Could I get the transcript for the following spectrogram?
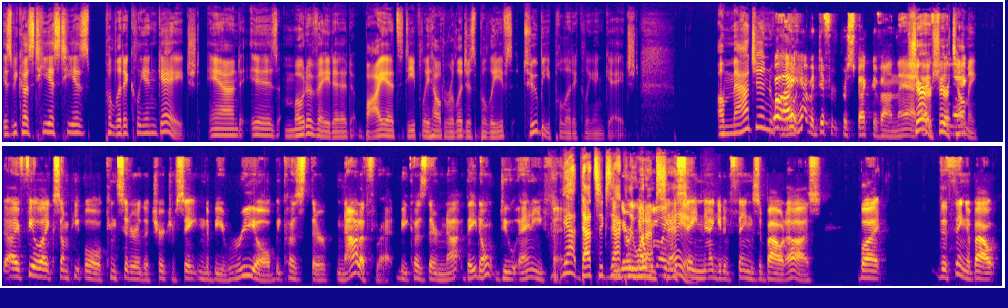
is because TST is politically engaged and is motivated by its deeply held religious beliefs to be politically engaged. Imagine. Well, what... I have a different perspective on that. Sure, sure. Tell me. I feel like some people consider the Church of Satan to be real because they're not a threat because they're not they don't do anything. Yeah, that's exactly what I'm saying. To say negative things about us, but the thing about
